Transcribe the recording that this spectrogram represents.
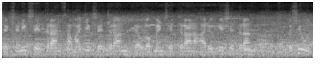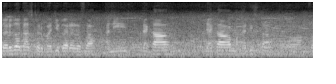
शैक्षणीक क्षेत्रांत सामाजीक क्षेत्रान डेव्हलपमेंट क्षेत्रांत आरोग्य क्षेत्रांत अशी उदरगत आज करपाची गरज आसा. आनी ताका ताका म्हाका दिसता अ, आमचो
